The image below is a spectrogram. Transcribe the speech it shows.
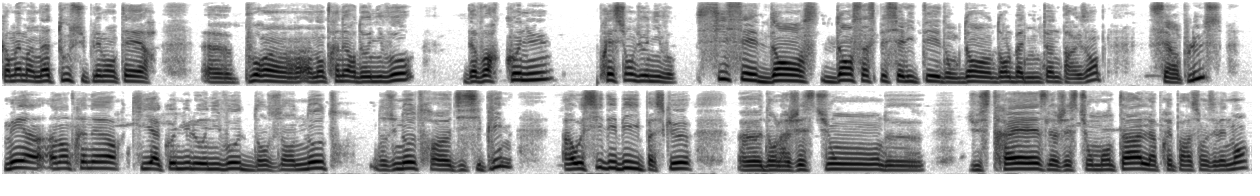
quand même un atout supplémentaire pour un, entraîneur de haut niveau d'avoir connu la pression du haut niveau. Si c'est dans, dans sa spécialité, donc dans, dans le badminton par exemple, c'est un plus. Mais un, entraîneur qui a connu le haut niveau dans, un autre, dans une autre euh, discipline a aussi des billes parce que euh, dans la gestion de, du stress, la gestion mentale, la préparation des événements,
